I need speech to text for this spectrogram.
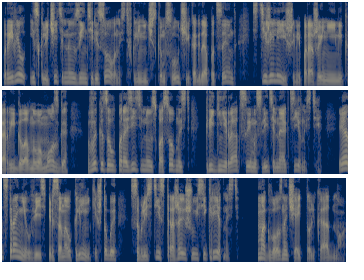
проявил исключительную заинтересованность в клиническом случае, когда пациент с тяжелейшими поражениями коры головного мозга выказал поразительную способность к регенерации мыслительной активности — и отстранил весь персонал клиники, чтобы соблюсти строжайшую секретность, могло означать только одно.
